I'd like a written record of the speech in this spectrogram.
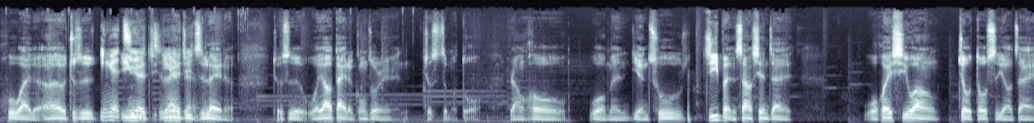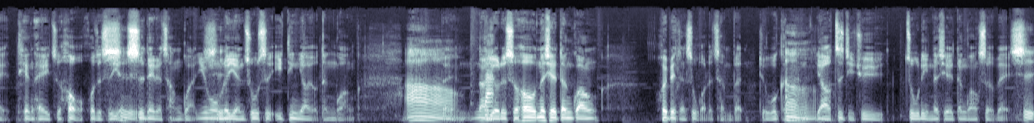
户外的，呃，就是音乐音乐音乐季之类的，就是我要带的工作人员。就是这么多，然后我们演出基本上现在我会希望就都是要在天黑之后，或者是演室内的场馆，因为我们的演出是一定要有灯光啊。那有的时候那些灯光会变成是我的成本，就我可能要自己去租赁那些灯光设备。是，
